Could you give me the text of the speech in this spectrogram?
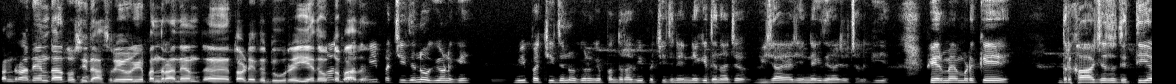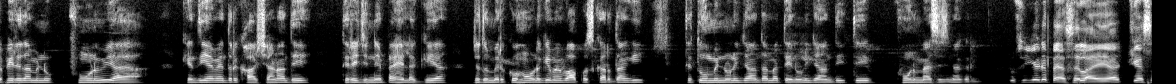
15 ਦਿਨ ਤਾਂ ਤੁਸੀਂ ਦੱਸ ਰਹੇ ਹੋ ਕਿ 15 ਦਿਨ ਅਹ, ਤੁਹਾਡੇ ਤੋਂ ਦੂਰ ਰਹੀ ਹੈ ਤੇ ਉਸ ਤੋਂ ਬਾਅਦ 20 25 ਦਿਨ ਹੋ ਗਏ ਹੋਣਗੇ। 20 25 ਦਿਨ ਹੋ ਗਏ ਹੋਣਗੇ 15 20 25 ਦਿਨ ਇੰਨੇ ਕਿ ਦਿਨਾਂ ਚ ਵੀਜ਼ਾ ਆਇਆ ਜੀ ਇੰਨੇ ਕਿ ਦਿਨਾਂ ਚ ਚਲ ਗਈ ਹੈ। ਫਿਰ ਮੈਂ ਮੁੜ ਕੇ ਦਰਖਾਸਤ ਜਦੋਂ ਦਿੱਤੀ ਆ ਫਿਰ ਇਹਦਾ ਮੈਨੂੰ ਫੋਨ ਵੀ ਆਇਆ। ਕਹਿੰਦੀ ਐਵੇਂ ਦਰਖਾਸ਼ਾਂ ਨਾ ਦੇ ਤੇਰੇ ਜਿੰਨੇ ਪੈਸੇ ਲੱਗੇ ਆ ਜਦੋਂ ਮੇਰੇ ਕੋਲ ਹੋਣਗੇ ਮੈਂ ਵਾਪਸ ਕਰ ਦਾਂਗੀ। ਤੇ ਤੂੰ ਮੈਨੂੰ ਨਹੀਂ ਜਾਣਦਾ ਮੈਂ ਤੈਨੂੰ ਨਹੀਂ ਜਾਣਦੀ ਤੇ ਫੋਨ ਮੈਸੇਜ ਨਾ ਕਰੀ। ਤੁਸੀਂ ਜਿਹੜੇ ਪੈਸੇ ਲਾਏ ਆ ਕਿਸ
